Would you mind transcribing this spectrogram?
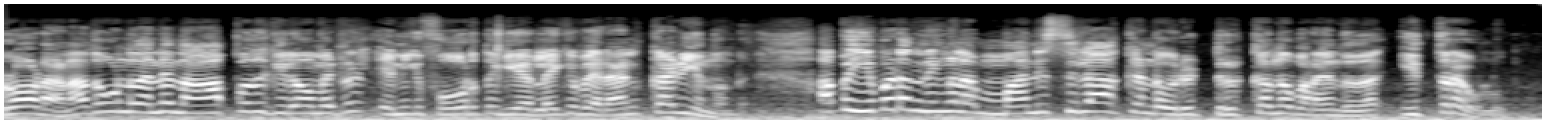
റോഡാണ് അതുകൊണ്ട് തന്നെ നാൽപ്പത് കിലോമീറ്ററിൽ എനിക്ക് ഫോർത്ത് ഗിയറിലേക്ക് വരാൻ കഴിയുന്നുണ്ട്. അപ്പോൾ ഇവിടെ നിങ്ങളെ മനസ്സിലാക്കേണ്ട ഒരു ട്രിക്ക് എന്ന് പറയുന്നത് ഇത്രേ ഉള്ളൂ.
